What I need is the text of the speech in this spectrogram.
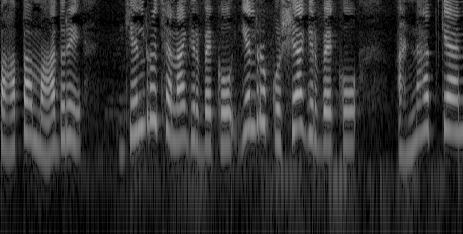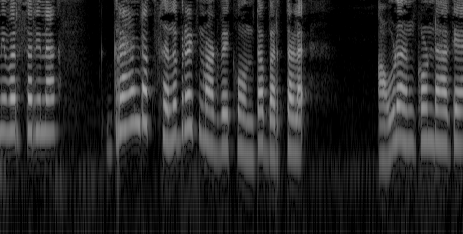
ಪಾಪ ಮಾಧುರಿ ಎಲ್ಲರೂ ಚೆನ್ನಾಗಿರ್ಬೇಕು ಎಲ್ಲರೂ ಖುಷಿಯಾಗಿರ್ಬೇಕು. ಅಣ್ಣ ಅದಕ್ಕೆ ಆನಿವರ್ಸರಿನ ಗ್ರ್ಯಾಂಡಾಗಿ ಸೆಲೆಬ್ರೇಟ್ ಮಾಡಬೇಕು ಅಂತ ಬರ್ತಾಳೆ. ಅವಳು ಅನ್ಕೊಂಡ ಹಾಗೆ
